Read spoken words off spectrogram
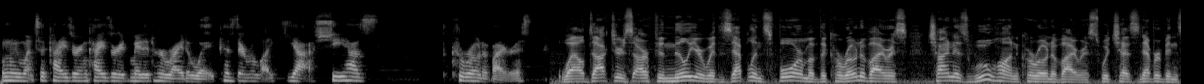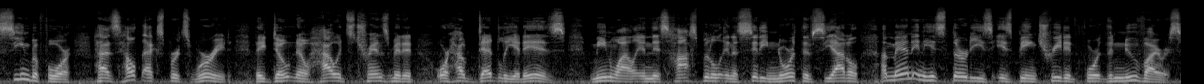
When we went to Kaiser and Kaiser admitted her right away because they were like, yeah, she has coronavirus. While doctors are familiar with Zeppelin's form of the coronavirus, China's Wuhan coronavirus, which has never been seen before, has health experts worried. They don't know how it's transmitted or how deadly it is. Meanwhile, in this hospital in a city north of Seattle, a man in his 30s is being treated for the new virus.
